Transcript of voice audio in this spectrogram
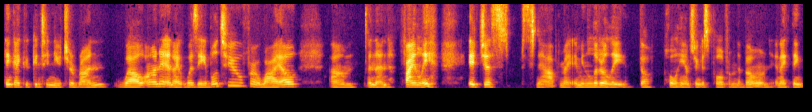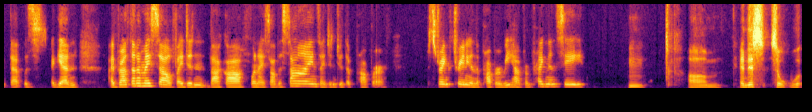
think I could continue to run well on it. And I was able to for a while. Um, and then finally, it just snapped. My, I mean, literally, the whole hamstring just pulled from the bone. And I think that was, again, I brought that on myself. I didn't back off when I saw the signs. I didn't do the proper strength training and the proper rehab from pregnancy. Mm. Um, and this, so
